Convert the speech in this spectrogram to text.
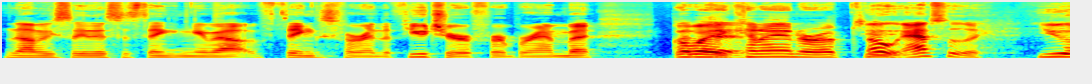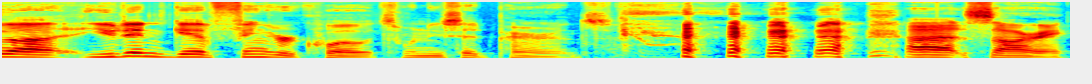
And obviously, this is thinking about things for in the future for Brent. But, Oh wait, can I interrupt you? Oh, absolutely. You uh you didn't give finger quotes when you said parents. uh, sorry.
